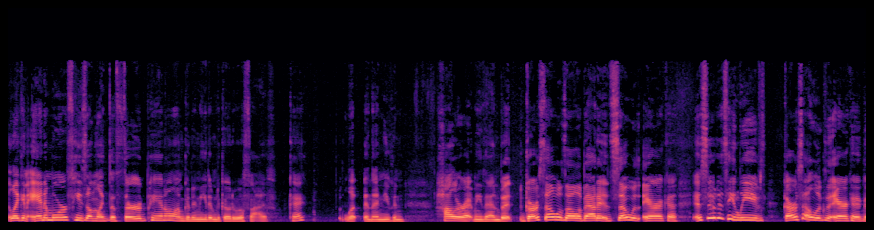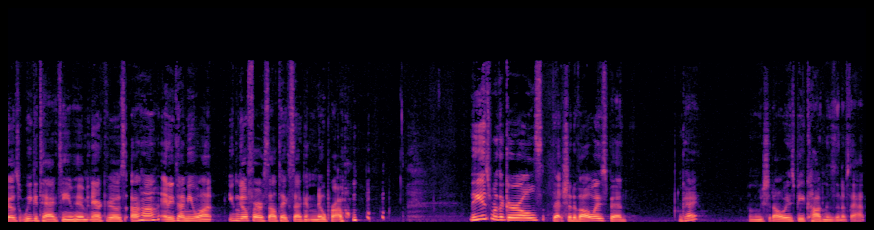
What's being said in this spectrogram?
Like an Animorph, he's on like the third panel. I'm gonna need him to go to a five. Okay, and then you can holler at me then. But Garcelle was all about it, and so was Erica. As soon as he leaves, Garcelle looks at Erica and goes, "We could tag team him." And Erica goes, "Uh huh. Anytime you want. You can go first. I'll take second. No problem." These were the girls that should have always been. Okay, and we should always be cognizant of that.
